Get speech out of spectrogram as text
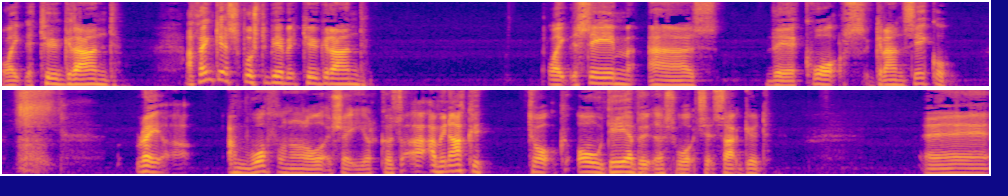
like the two grand. I think it's supposed to be about two grand, like the same as the Quartz Grand Seiko. Right, I'm waffling on a lot of shit here because I, I, mean I could talk all day about this watch. It's that good. Uh,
